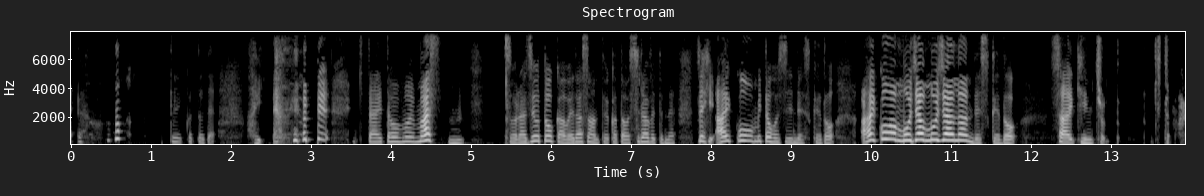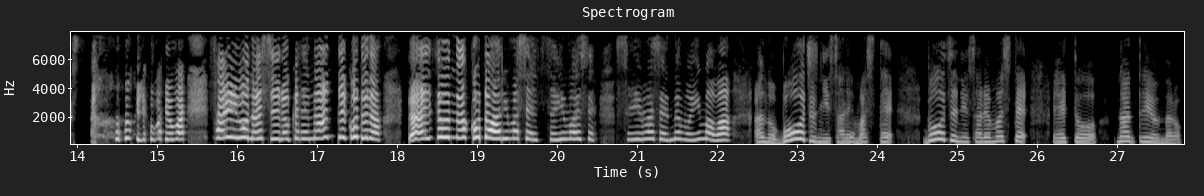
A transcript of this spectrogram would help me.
げ ということで、はい、やっていきたいと思います。うん。そう、ラジオトーカー上田さんという方を調べてね、ぜひアイコンを見てほしいんですけど、アイコンはもじゃもじゃなんですけど、最近ちょっと来てます。やばいやばい。最後の収録でなんてことだ。大そんなことありません。すいません。すいません。でも今は、あの、坊主にされまして、坊主にされまして、えっ、ー、と、なんて言うんだろう。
